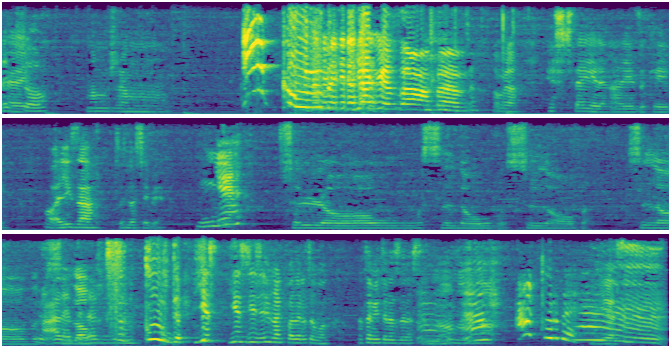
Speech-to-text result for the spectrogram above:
Ale Ej. co? Mam, że... Kurde, jak jest za ten? Dobra, jest 4-1, ale jest okej. O, Eliza, coś dla ciebie. Nie? Slow, slow, slow, slow, No, ale slow. teraz wiem. Kurde, jest, jest, jedziesz na kwadratowo. A to mnie teraz zaraz ten, no, no, no. A kurde! Jest.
